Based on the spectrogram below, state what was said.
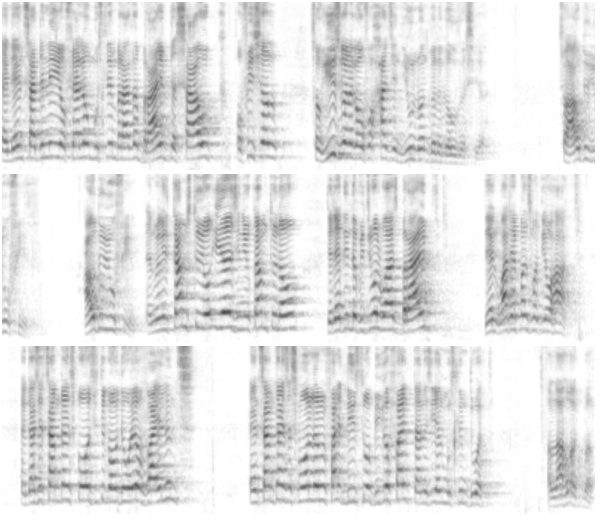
And then suddenly your fellow Muslim brother bribed the SAHUC official, so he's going to go for Hajj and you're not going to go this year. So how do you feel? How do you feel? And when it comes to your ears and you come to know that that individual was bribed, then what happens with your heart? And does it sometimes cause you to go the way of violence? And sometimes a small little fight leads to a bigger fight, then is a Muslim do it. Allahu Akbar.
